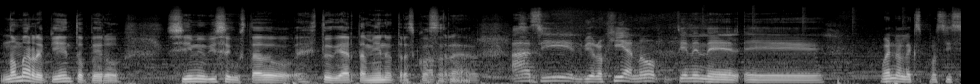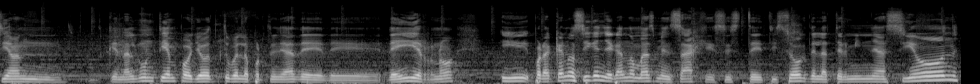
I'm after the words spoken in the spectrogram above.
no me arrepiento, pero sí me hubiese gustado estudiar también otras cosas. Ah, sí. biología, ¿no? Tienen el, eh, bueno, la exposición que en algún tiempo yo tuve la oportunidad de, ir, ¿no? Y por acá nos siguen llegando más mensajes. Este, Tizoc de la terminación.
